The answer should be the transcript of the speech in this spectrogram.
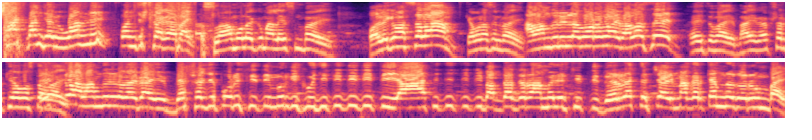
শার্ট পাঞ্জাবি ওয়ানলি পঞ্চাশ টাকা ভাই। আসসালামু আলাইকুম আলাইসম ভাই। ওয়ালাইকুম আসসালাম। কেমন আছেন ভাই? আলহামদুলিল্লাহ বড় ভাই ভালো আছেন? এই তো ভাই ভাই ব্যবসার কি অবস্থা ভাই? তো আলহামদুলিল্লাহ ভাই ভাই ব্যবসার যে পরিস্থিতি মুরগি খুঁজি তিতি তিতি আ তিতি তিতি বাপদাদার আমলের স্মৃতি ধরে রাখতে চাই মাগার কেমনে ধরুম ভাই?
